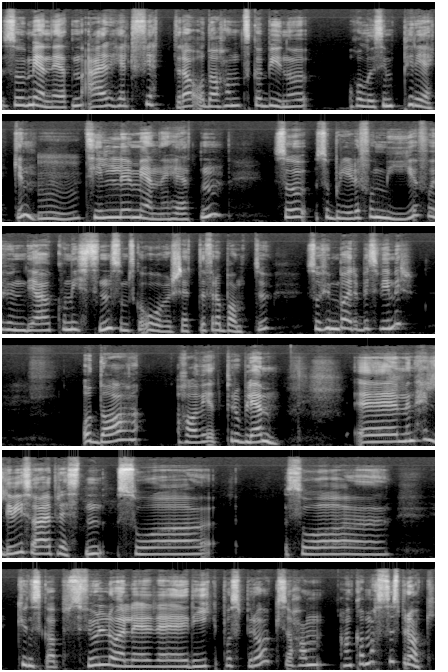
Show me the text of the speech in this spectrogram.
så menigheten er helt fjetra, og da han skal begynne å holde sin preken Mm. til menigheten, så, så blir det for mye for hun diakonissen som skal oversette fra bantu, så hun bare besvimer. Og da har vi et problem. Eh, men heldigvis er presten så, så kunnskapsfull og, eller eh, rik på språk, så han, han kan masse språk.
